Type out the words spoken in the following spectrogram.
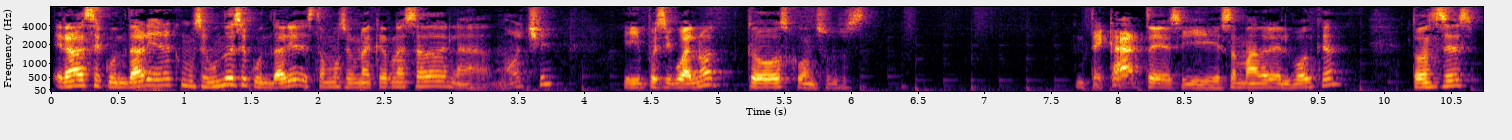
era la secundaria, era como segundo de secundaria, estamos en una carne asada en la noche y pues igual, ¿no? Todos con sus tecates y esa madre del vodka. Entonces,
